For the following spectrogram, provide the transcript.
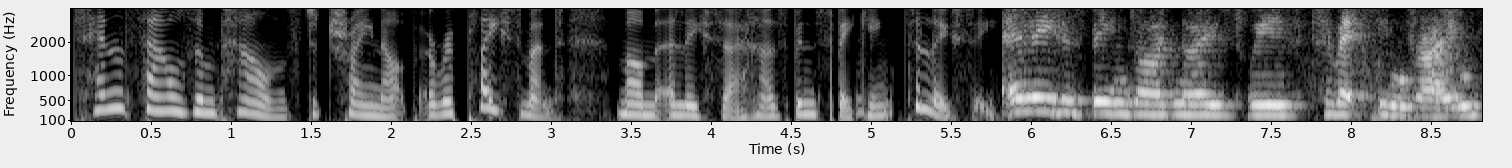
£10,000 to train up a replacement. Mum Elisa has been speaking to Lucy. Ellie has been diagnosed with Tourette's syndrome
